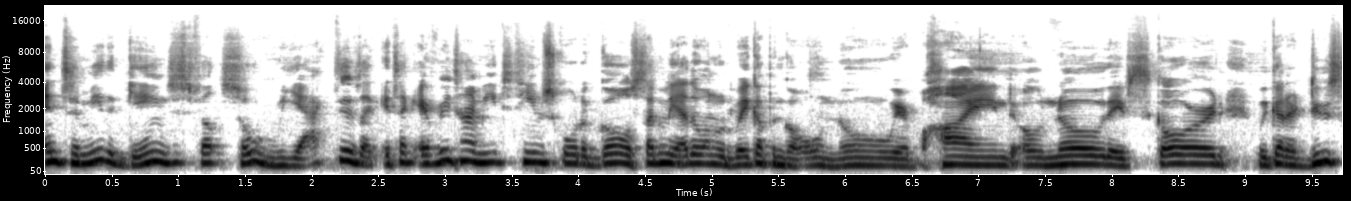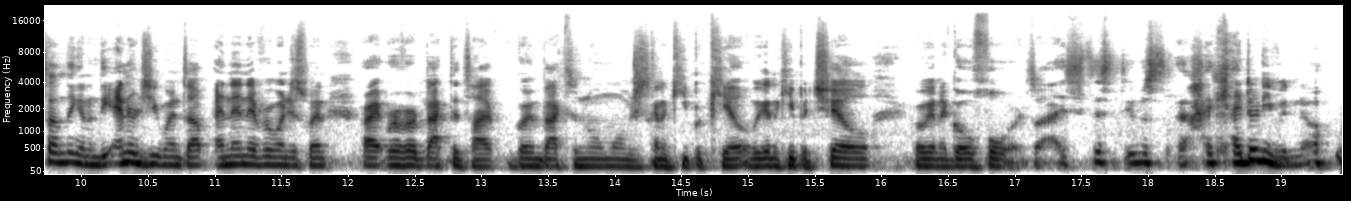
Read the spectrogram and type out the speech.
and to me, the game just felt so reactive. Like it's like every time each team scored a goal, suddenly other one would wake up and go, "Oh no, we're behind! Oh no, they've scored! We got to do something!" And then the energy went up, and then everyone just went, "All right, revert back to type, going back to normal. We're just gonna keep a kill. We're gonna keep it chill. We're gonna go forward." So it's just, it was, I, I don't even know.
